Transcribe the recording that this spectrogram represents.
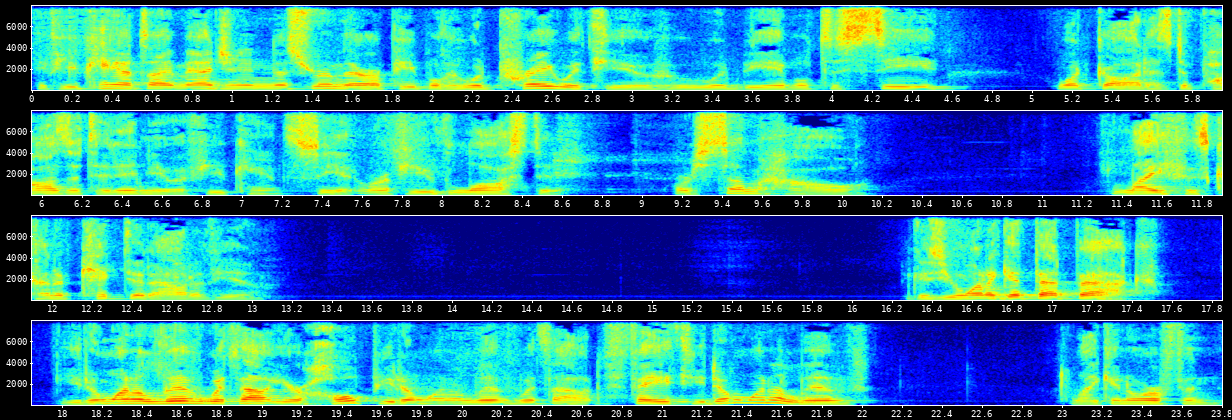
If you can't, I imagine in this room there are people who would pray with you who would be able to see what God has deposited in you if you can't see it, or if you've lost it, or somehow life has kind of kicked it out of you. Because you want to get that back. You don't want to live without your hope. You don't want to live without faith. You don't want to live like an orphan.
